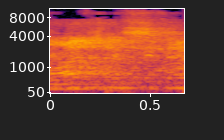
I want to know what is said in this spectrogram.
Number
